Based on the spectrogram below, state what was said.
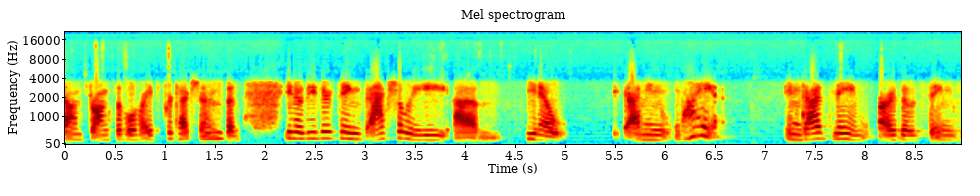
on strong civil rights protections, and you know, these are things actually. Um, you know, I mean, why, in God's name, are those things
